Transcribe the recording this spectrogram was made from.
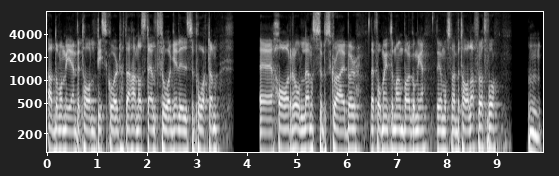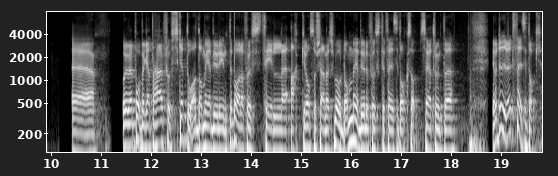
att de var med i en betald Discord där han har ställt frågor i supporten. Har rollen subscriber. Det får man inte om man bara går med. Det måste man betala för att få. Mm. Eh, och jag vill påpeka att det här fusket då, de erbjuder inte bara fusk till Acros och Challenge Mode. De erbjuder fusk till Faceit också. Så jag tror inte... Det var dyrare till Faceit dock.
